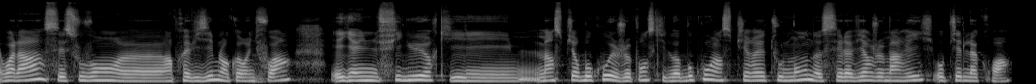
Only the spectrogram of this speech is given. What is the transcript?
Voilà, c'est souvent euh, imprévisible, encore une fois. Et il y a une figure qui m'inspire beaucoup et je pense qu'il doit beaucoup inspirer tout le monde, c'est la Vierge Marie au pied de la croix.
